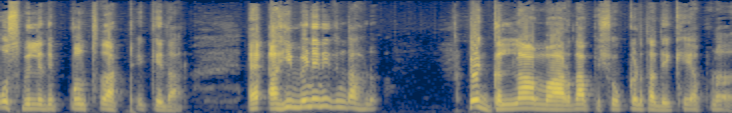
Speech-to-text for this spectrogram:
ਉਸ ਵੇਲੇ ਦੇ ਪੰਥ ਦਾ ਠੇਕੇਦਾਰ, ਐ ਆਹੀ ਮਿਹਣੇ ਨਹੀਂ ਦਿੰਦਾ ਹੁਣ। ਇਹ ਗੱਲਾਂ ਮਾਰਦਾ, ਪਿਛੋਕੜ ਤਾਂ ਦੇਖੇ ਆਪਣਾ।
